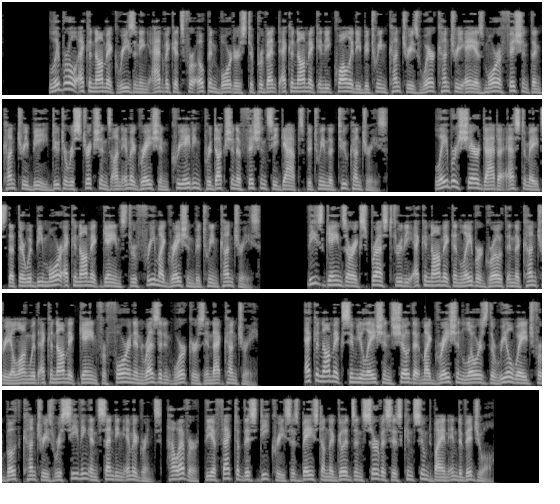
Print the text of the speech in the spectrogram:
Liberal economic reasoning advocates for open borders to prevent economic inequality between countries where country A is more efficient than country B due to restrictions on immigration creating production efficiency gaps between the two countries. Labor share data estimates that there would be more economic gains through free migration between countries. These gains are expressed through the economic and labor growth in the country along with economic gain for foreign and resident workers in that country. Economic simulations show that migration lowers the real wage for both countries receiving and sending immigrants, however, the effect of this decrease is based on the goods and services consumed by an individual.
